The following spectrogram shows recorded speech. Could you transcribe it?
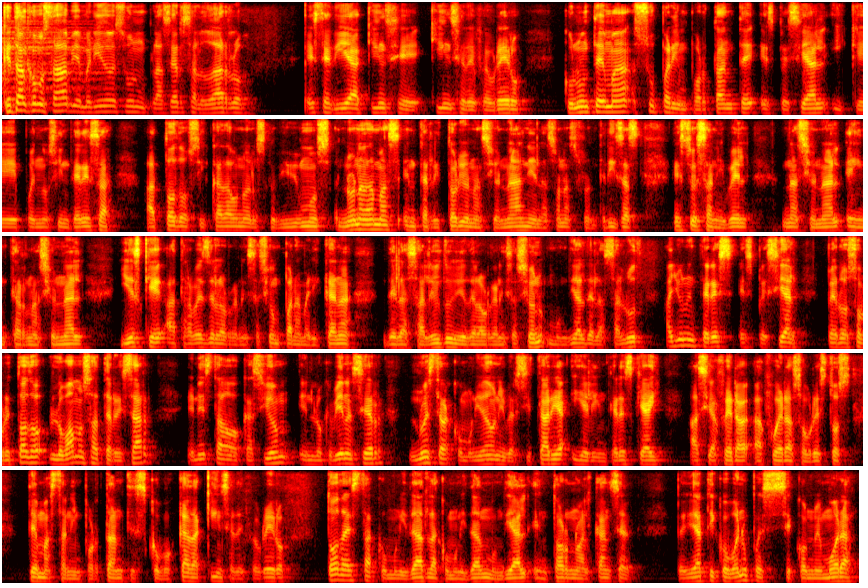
¿Qué tal? ¿Cómo está? Bienvenido. Es un placer saludarlo este día 15, 15 de febrero con un tema súper importante, especial y que pues nos interesa a todos y cada uno de los que vivimos, no nada más en territorio nacional ni en las zonas fronterizas, esto es a nivel nacional e internacional. Y es que a través de la Organización Panamericana de la Salud y de la Organización Mundial de la Salud hay un interés especial, pero sobre todo lo vamos a aterrizar en esta ocasión en lo que viene a ser nuestra comunidad universitaria y el interés que hay hacia afuera, afuera sobre estos temas tan importantes como cada 15 de febrero, toda esta comunidad, la comunidad mundial en torno al cáncer pediátrico, bueno, pues se conmemora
